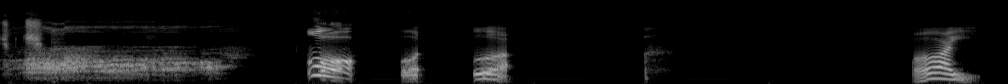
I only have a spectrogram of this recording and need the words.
Чик-чик. О! О! О! Ай,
